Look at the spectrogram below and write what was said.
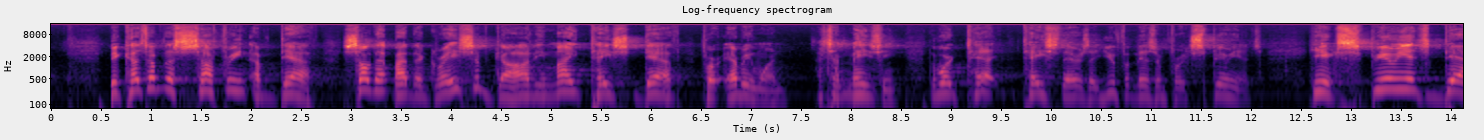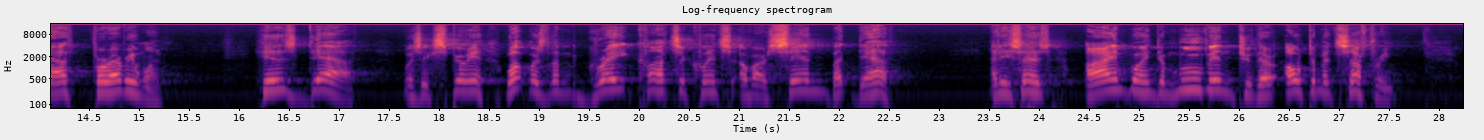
because of the suffering of death, so that by the grace of God he might taste death for everyone. That's amazing. The word t- taste there is a euphemism for experience. He experienced death for everyone. His death was experienced. What was the great consequence of our sin but death? And he says, I am going to move into their ultimate suffering.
